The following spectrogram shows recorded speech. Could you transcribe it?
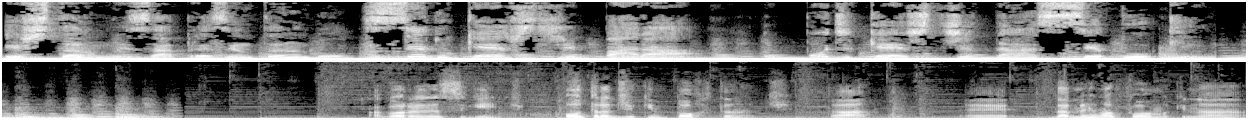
Estamos apresentando Seducast Pará, o podcast da Seduc. Agora é o seguinte, outra dica importante, tá? É, da mesma forma que na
